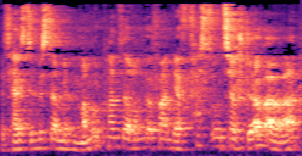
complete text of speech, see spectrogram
Das heißt, du bist dann mit einem Mammutpanzer rumgefahren, der fast unzerstörbar war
